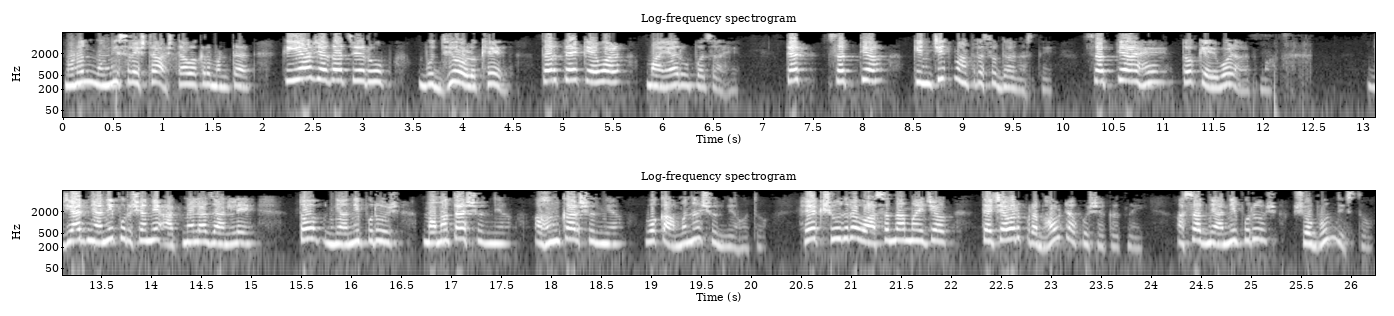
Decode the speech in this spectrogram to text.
म्हणून मुनिश्रेष्ठ अष्टावक्र म्हणतात की या जगाचे रूप बुद्धी ओळखेल तर ते केवळ मायारूपच आहे. त्यात सत्य किंचित मात्र सुद्धा नसते. सत्य आहे तो केवळ आत्मा. ज्या ज्ञानीपुरुषाने आत्म्याला जाणले तो ज्ञानीपुरुष ममता शून्य अहंकार शून्य व कामना शून्य होतो. हे क्षुद्र वासनामय जग त्याच्यावर प्रभाव टाकू शकत नाही असा ज्ञानी पुरुष शोभून दिसतो.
